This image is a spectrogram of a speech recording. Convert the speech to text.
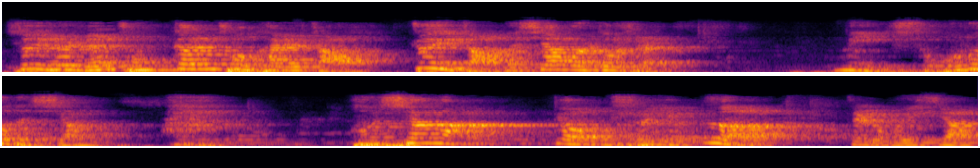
所以说人从根处开始找，最早的香味儿就是米熟了的香。哎呀，好香啊！调动食欲，饿了这个为香，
